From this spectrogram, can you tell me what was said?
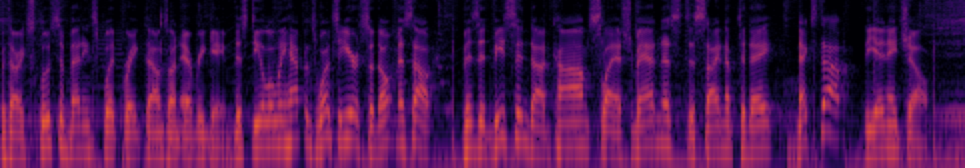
with our exclusive betting split breakdowns on every game. This deal only happens once a year, so don't miss out. Visit VSIN.com slash madness to sign up today. Next up, the NHL.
